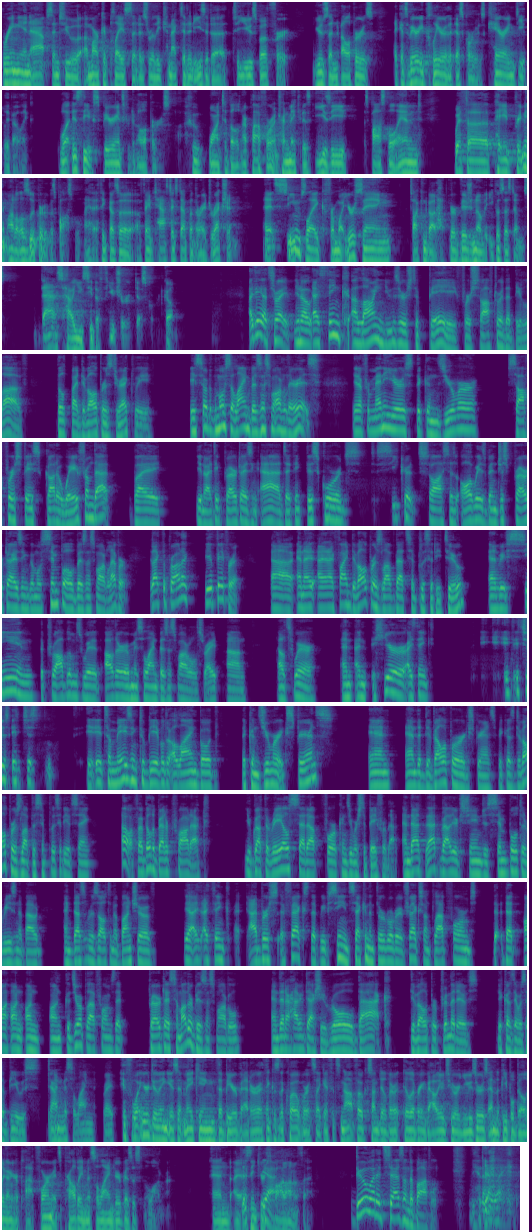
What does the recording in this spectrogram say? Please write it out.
bring in apps into a marketplace that is really connected and easy to, to use both for users and developers, like it's very clear that Discord is caring deeply about like, what is the experience for developers who want to build on our platform and trying to make it as easy as possible and with a paid premium model as lucrative as possible. I think that's a, a fantastic step in the right direction. And it seems like from what you're saying, talking about your vision of ecosystems, that's how you see the future of Discord go. I think that's right. You know, I think allowing users to pay for software that they love built by developers directly is sort of the most aligned business model there is. You know, for many years, the consumer software space got away from that by you know, I think prioritizing ads, I think Discord's secret sauce has always been just prioritizing the most simple business model ever. You like the product, you pay for it. Uh, and I, and I find developers love that simplicity too. And we've seen the problems with other misaligned business models, right? Um, elsewhere. And, and here, I think it, it's just, it's just, it, it's amazing to be able to align both the consumer experience and and the developer experience because developers love the simplicity of saying, oh, if I build a better product, you've got the rails set up for consumers to pay for that. And that, that value exchange is simple to reason about and doesn't mm-hmm. result in a bunch of, yeah, I, I think adverse effects that we've seen, second and third order effects on platforms that, that on, on, on consumer platforms that prioritize some other business model and then are having to actually roll back developer primitives because there was abuse yeah. and misalignment, right? If what you're doing isn't making the beer better, I think is the quote where it's like, if it's not focused on deliver, delivering value to your users and the people building on your platform, it's probably misaligned your business in the long run. And I, Just, I think you're yeah. spot on with that. Do what it says on the bottle. You know, yeah. like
